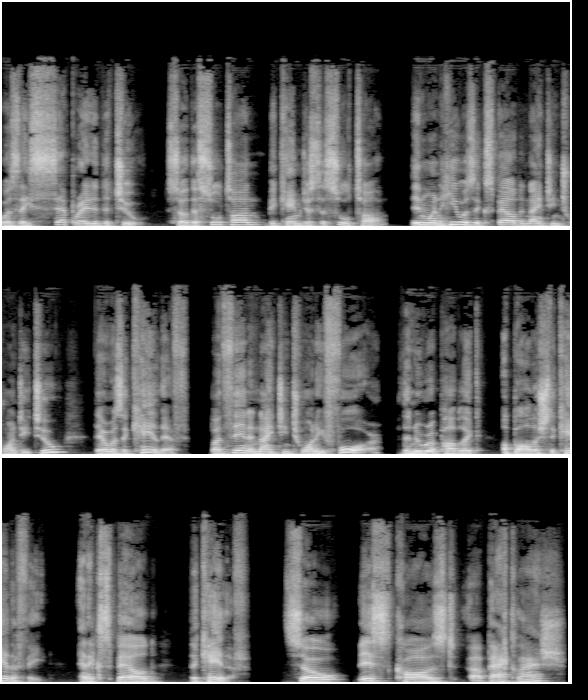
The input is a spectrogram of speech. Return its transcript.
was they separated the two. So the sultan became just a sultan. Then when he was expelled in 1922, there was a caliph but then in 1924, the new republic abolished the caliphate and expelled the caliph. So this caused a backlash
